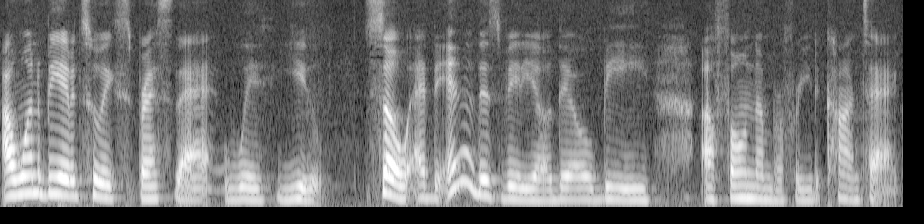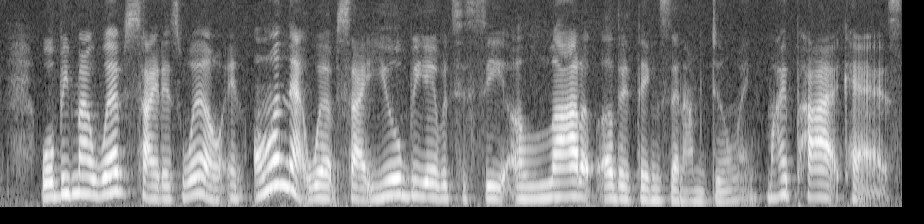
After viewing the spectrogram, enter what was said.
I want to be able to express that with you. So at the end of this video, there will be a phone number for you to contact. Will be my website as well. And on that website, you'll be able to see a lot of other things that I'm doing. My podcast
